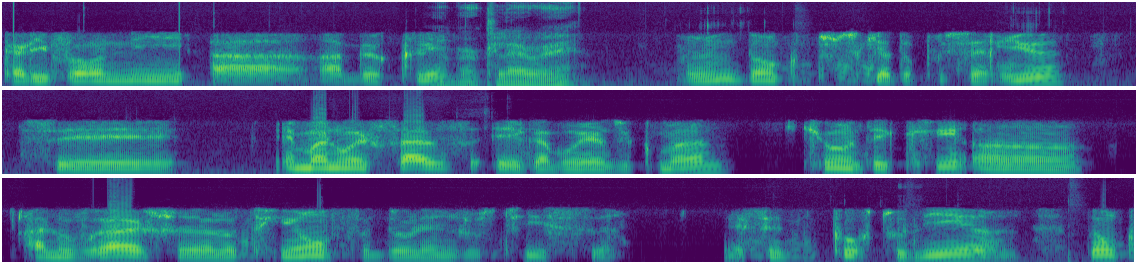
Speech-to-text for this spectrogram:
Californie à, à Berkeley. Berkeley, oui. Hum, donc, tout ce qu'il y a de plus sérieux, c'est Emmanuel Saz et Gabriel Zuckman qui ont écrit un, un ouvrage, euh, Le triomphe de l'injustice. Et c'est pour tout dire. Donc,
